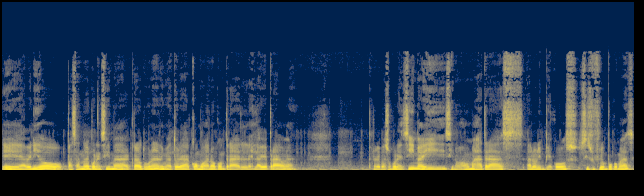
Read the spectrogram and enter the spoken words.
eh, ha venido pasándole por encima. Claro, tuvo una eliminatoria cómoda, ¿no? Contra el Slavia Praga. Pero le pasó por encima. Y si nos vamos más atrás al Olympiacos, sí sufrió un poco más.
